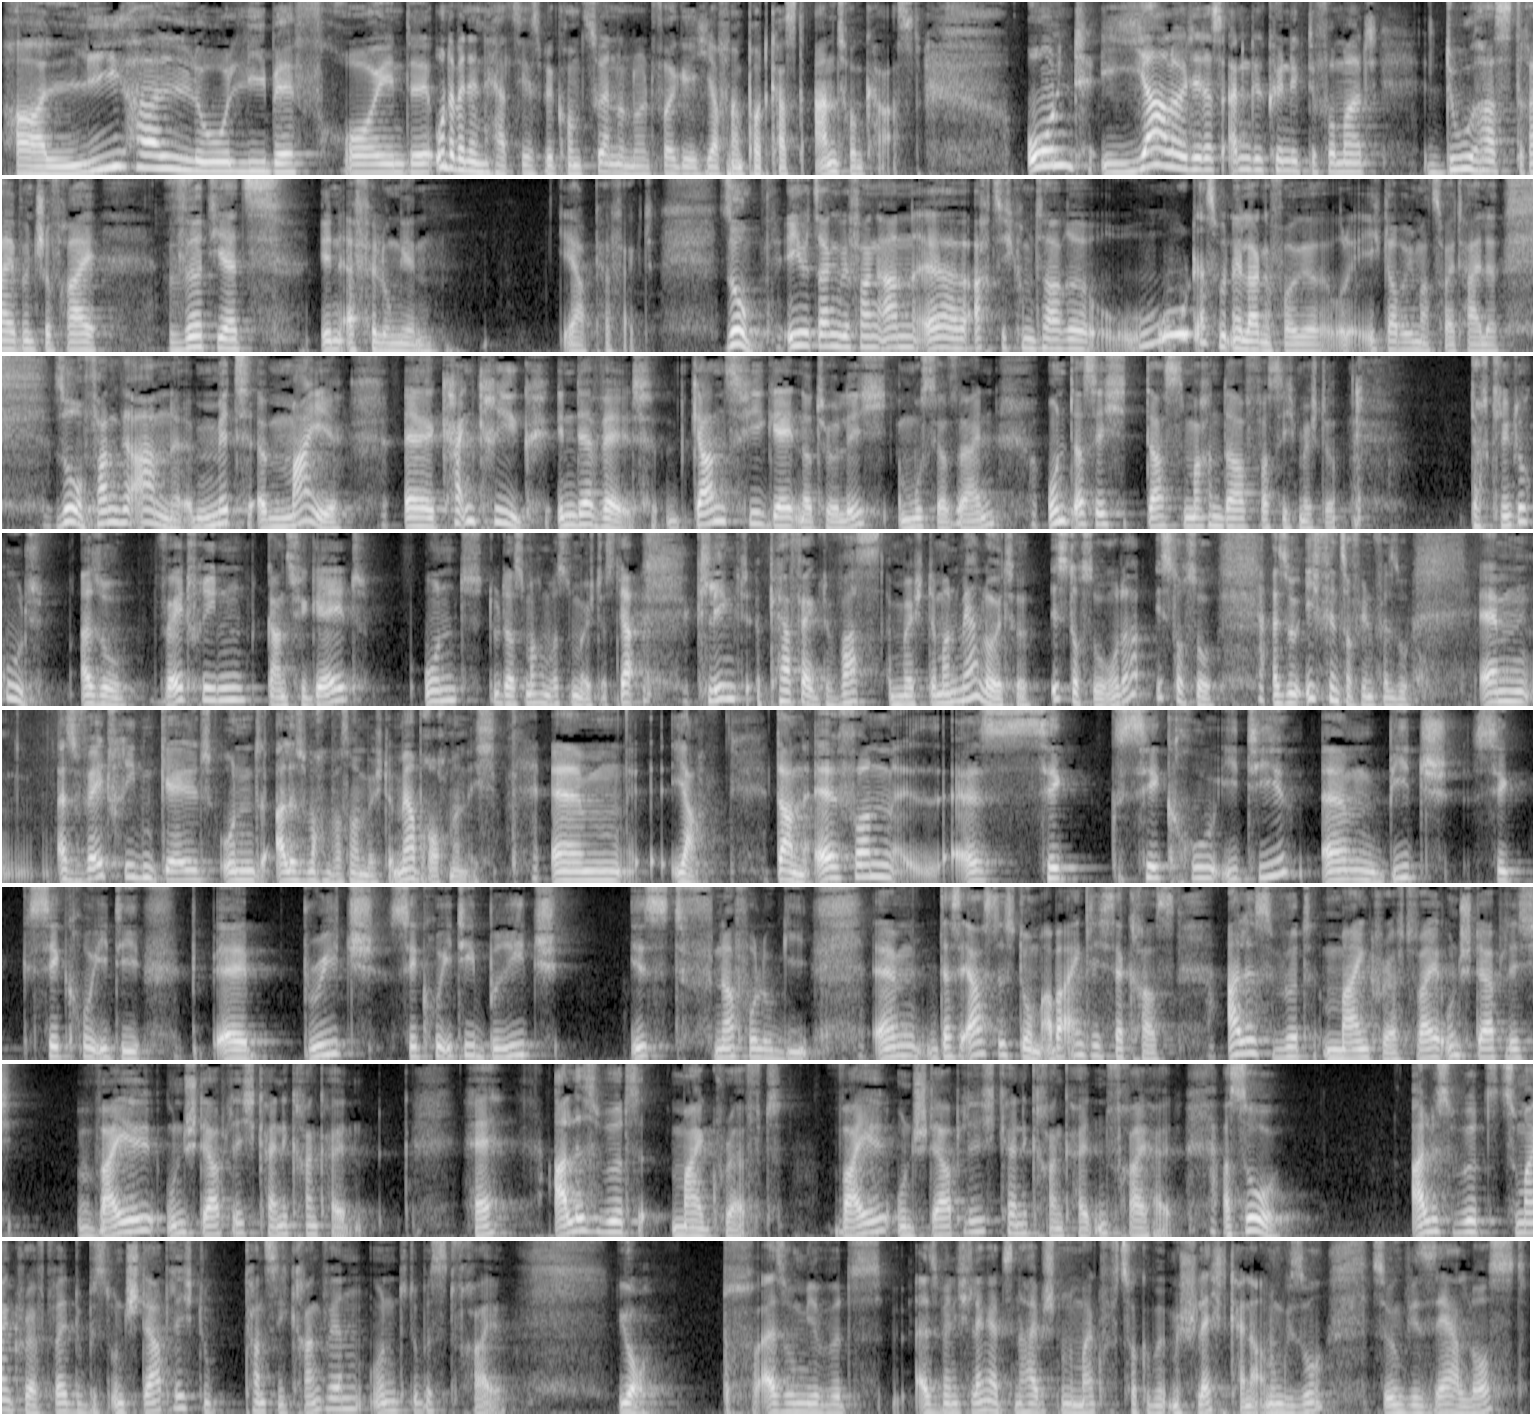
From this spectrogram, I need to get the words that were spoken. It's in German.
Hallo, liebe Freunde und damit ein herzliches Willkommen zu einer neuen Folge hier auf meinem Podcast Antoncast. Und ja, Leute, das angekündigte Format Du hast drei Wünsche frei wird jetzt in Erfüllung gehen. Ja, perfekt. So, ich würde sagen, wir fangen an. Äh, 80 Kommentare. Uh, das wird eine lange Folge. Oder ich glaube, ich mache zwei Teile. So, fangen wir an mit Mai. Äh, kein Krieg in der Welt. Ganz viel Geld natürlich. Muss ja sein. Und dass ich das machen darf, was ich möchte. Das klingt doch gut. Also, Weltfrieden, ganz viel Geld, und du das machen, was du möchtest. Ja, klingt perfekt. Was möchte man mehr, Leute? Ist doch so, oder? Ist doch so. Also ich finde es auf jeden Fall so. Ähm, also Weltfrieden, Geld und alles machen, was man möchte. Mehr braucht man nicht. Ähm, ja, dann äh, von äh, Secruity, ähm, Beach Secruity, äh, Breach, Secruity, Breach ist FNAFologie. Ähm, das erste ist dumm, aber eigentlich sehr krass. Alles wird Minecraft, weil unsterblich, weil unsterblich keine Krankheiten. Hä? Alles wird Minecraft, weil unsterblich keine Krankheiten, Freiheit. Ach so. Alles wird zu Minecraft, weil du bist unsterblich, du kannst nicht krank werden und du bist frei. Ja, also mir wird, also wenn ich länger als eine halbe Stunde Minecraft zocke, wird mir schlecht, keine Ahnung wieso. Ist irgendwie sehr lost.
